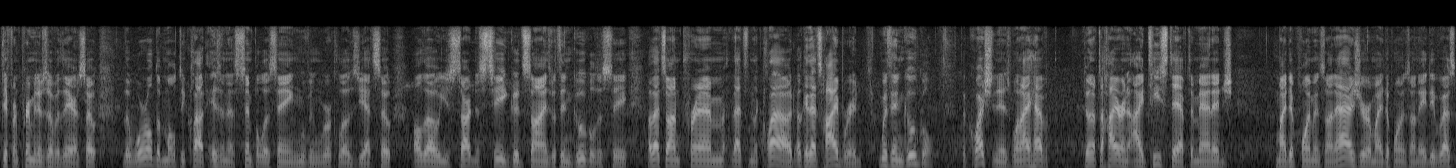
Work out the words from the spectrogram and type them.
different primitives over there. So the world of multi-cloud isn't as simple as saying moving workloads yet. So although you're starting to see good signs within Google to see, oh that's on-prem, that's in the cloud, okay, that's hybrid within Google. The question is, when I have, don't have to hire an IT staff to manage my deployments on Azure my deployments on AWS,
